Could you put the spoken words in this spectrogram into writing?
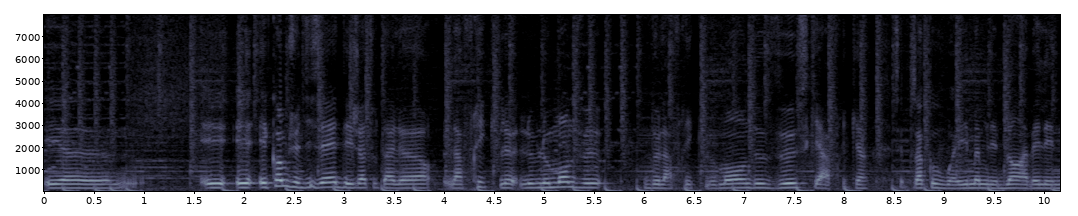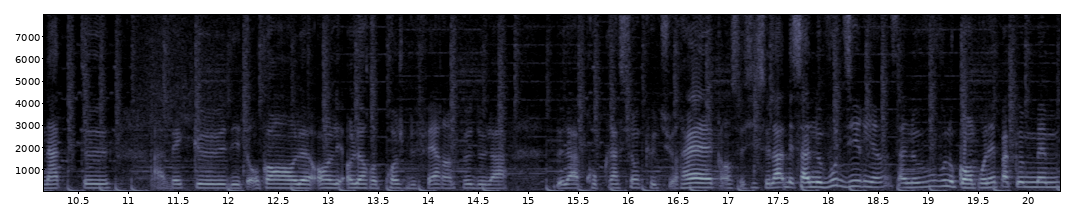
Et, euh, et, et- et comme je disais déjà tout à l'heure, l'Afrique, le, le- le monde veut, de l'Afrique. Le monde veut ce qui est africain. C'est pour ça que vous voyez même les Blancs avec les nattes, avec des, quand on leur, reproche de faire un peu de la, de l'appropriation culturelle, quand ceci, cela, mais ça ne vous dit rien. Ça ne vous, vous ne comprenez pas que même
